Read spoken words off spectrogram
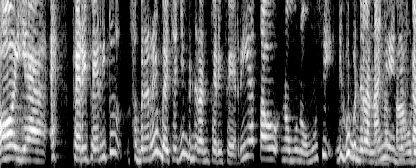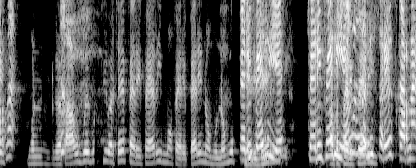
Oh iya, eh Very Very tuh sebenarnya bacanya beneran Very Very atau Nomu Nomu sih? Ini gue beneran nanya ya Jeff karena nggak tahu gue gue sih bacanya Very Very, mau Very Very, nomu nomu. Very Very ya, Very Very Atau ya, nggak serius karena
